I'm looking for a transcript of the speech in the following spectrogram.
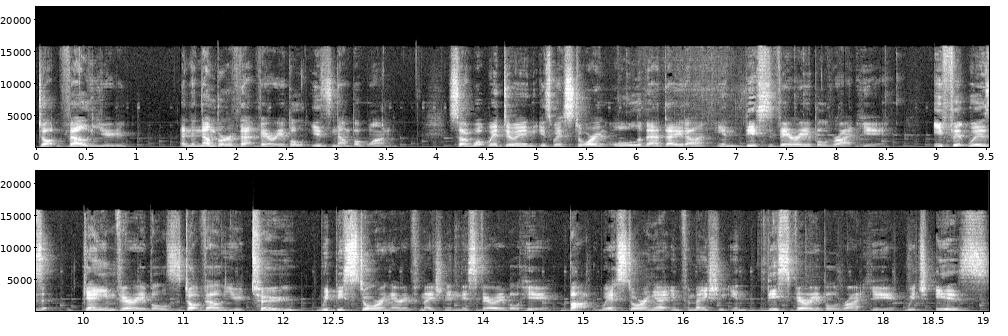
dot value, and the number of that variable is number one. So what we're doing is we're storing all of our data in this variable right here. If it was game variables dot value 2, we'd be storing our information in this variable here. But we're storing our information in this variable right here, which is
